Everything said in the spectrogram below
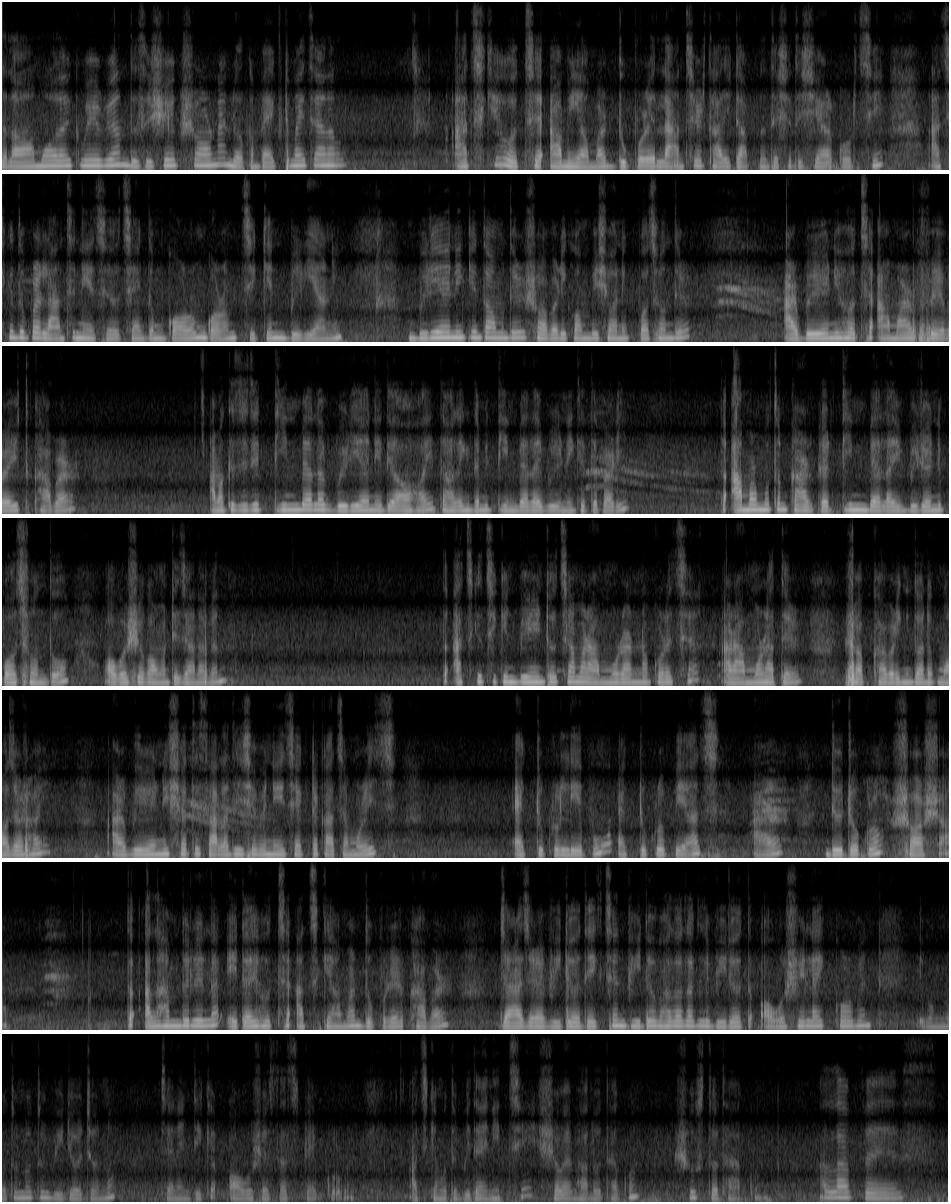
আসসালামু আলাইকুম everyone this is Sheikh Swarna and welcome back to my channel আজকে হচ্ছে আমি আমার দুপুরে লাঞ্চের থালিটা আপনাদের সাথে শেয়ার করছি। আজকে দুপুরে লাঞ্চে নিয়েছি হচ্ছে একদম গরম গরম চিকেন বিরিয়ানি। বিরিয়ানি কিন্তু আমাদের সবারই কম বেশি অনেক পছন্দের। আর বিরিয়ানি হচ্ছে আমার ফেভারিট খাবার। আমাকে যদি তিন বেলা বিরিয়ানি দেওয়া হয়, তাহলে কিন্তু আমি তিন বেলায় বিরিয়ানি খেতে পারি। তো আমার মতন কার কার তিন বেলায় বিরিয়ানি পছন্দ অবশ্যই কমেন্টে জানাবেন। তো আজকে চিকেন বিরিয়ানিটা হচ্ছে আমার আম্মু রান্না করেছে। আর আম্মুর হাতের সব খাবারই কিন্তু অনেক মজার হয়। আর বিরিয়ানির সাথে সালাদ হিসেবে নিয়েছি একটা কাঁচামরিচ, এক টুকরো লেবু, এক টুকরো পেঁয়াজ আর দুই টুকরো শসা। তো আলহামদুলিল্লাহ এটাই হচ্ছে আজকে আমার দুপুরের খাবার। যারা যারা ভিডিও দেখছেন, ভিডিও ভালো লাগলে ভিডিওতে অবশ্যই লাইক করবেন এবং নতুন নতুন ভিডিওর জন্য চ্যানেলটিকে অবশ্যই সাবস্ক্রাইব করবেন। আজকের মতো বিদায় নিচ্ছি। সবাই ভালো থাকুন, সুস্থ থাকুন। আল্লাহ হাফেজ।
